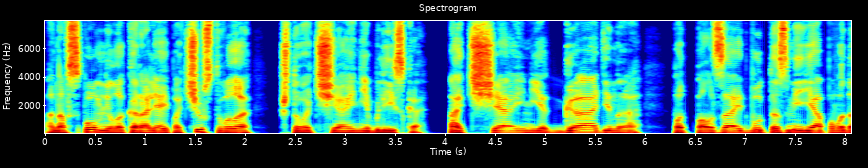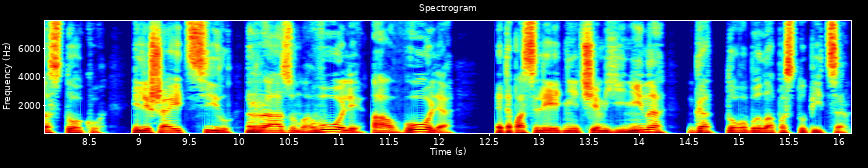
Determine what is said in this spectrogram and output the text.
Она вспомнила короля и почувствовала, что отчаяние близко. Отчаяние, гадина, подползает будто змея по водостоку и лишает сил, разума, воли, а воля — это последнее, чем Енина готова была поступиться.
